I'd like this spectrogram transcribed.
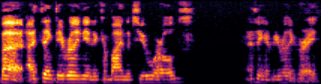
but I think they really need to combine the two worlds. I think it'd be really great.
